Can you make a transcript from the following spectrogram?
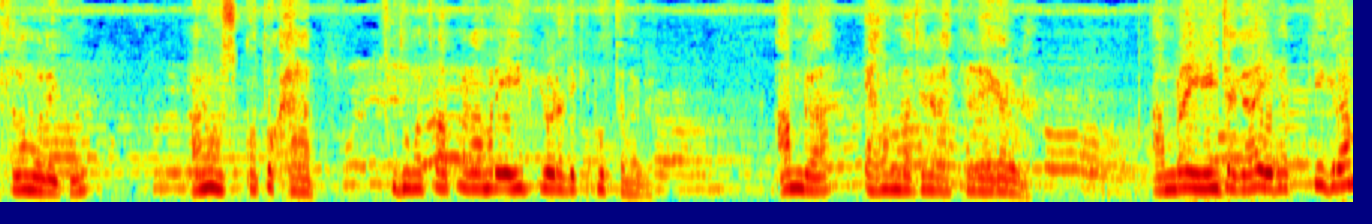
আসসালামু আলাইকুম। মানুষ কত খারাপ শুধুমাত্র আপনারা আমার এই ভিডিওটা দেখলে বুঝতে পারবেন। আমরা এখন বাজারে রাত্রের এগারোটা। আমরা এই জায়গায় এটা কি গ্রাম?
